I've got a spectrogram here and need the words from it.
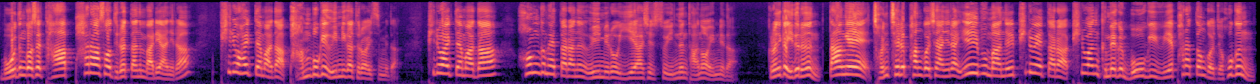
모든 것을 다 팔아서 드렸다는 말이 아니라 필요할 때마다 반복의 의미가 들어 있습니다. 필요할 때마다 헌금했다라는 의미로 이해하실 수 있는 단어입니다. 그러니까 이들은 땅의 전체를 판 것이 아니라 일부만을 필요에 따라 필요한 금액을 모으기 위해 팔았던 거죠. 혹은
